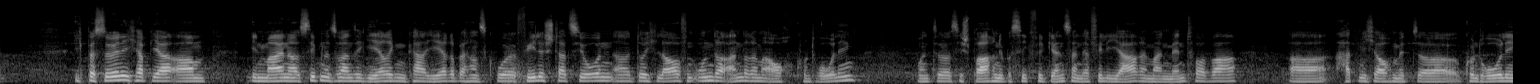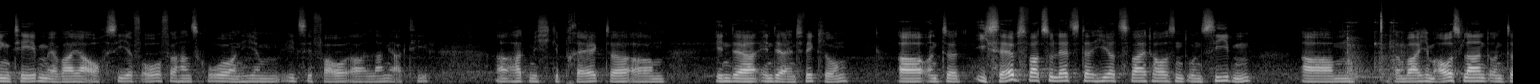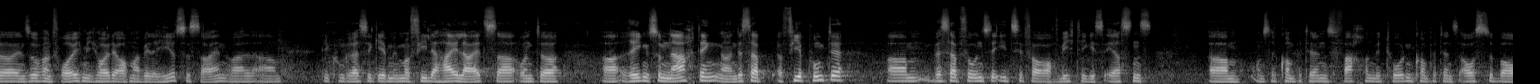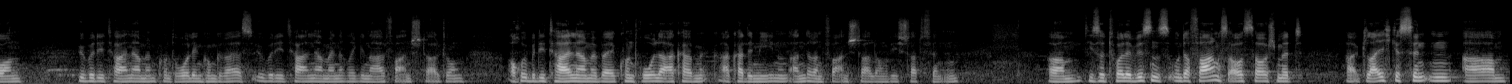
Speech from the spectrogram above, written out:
Ich persönlich habe ja ähm, in meiner 27-jährigen Karriere bei Hans Grohe viele Stationen äh, durchlaufen, unter anderem auch Controlling. Und äh, Sie sprachen über Siegfried Gensern, der viele Jahre mein Mentor war. Äh, hat mich auch mit äh, Controlling-Themen, er war ja auch CFO für Hans Grohe und hier im ICV äh, lange aktiv, hat mich geprägt ähm, in, der, in der Entwicklung. und ich selbst war zuletzt hier 2007. Ähm, dann war ich im Ausland und insofern freue ich mich heute auch mal wieder hier zu sein, weil ähm, die Kongresse geben immer viele Highlights und regen zum Nachdenken an. Deshalb vier Punkte, weshalb für uns der ICV auch wichtig ist. Erstens, ähm, unsere Kompetenz, Fach- und Methodenkompetenz auszubauen über die Teilnahme im Controlling-Kongress, über die Teilnahme in Regionalveranstaltungen, auch über die Teilnahme bei Controller-Akademien und anderen Veranstaltungen, die stattfinden. Ähm, dieser tolle Wissens- und Erfahrungsaustausch mit äh, Gleichgesinnten, ähm,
